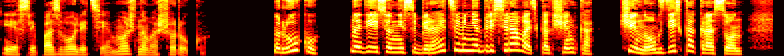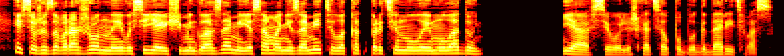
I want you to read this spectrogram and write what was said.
если позволите, можно вашу руку?» «Руку? Надеюсь, он не собирается меня дрессировать, как щенка. Щенок здесь как раз он. И все же завороженная его сияющими глазами, я сама не заметила, как протянула ему ладонь. Я всего лишь хотел поблагодарить вас.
